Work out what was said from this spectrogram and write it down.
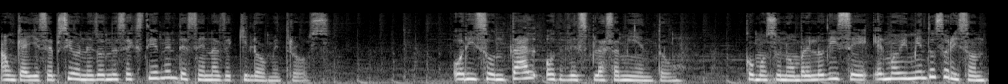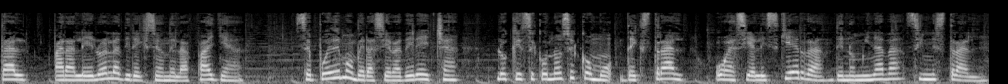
aunque hay excepciones donde se extienden decenas de kilómetros. Horizontal o de desplazamiento. Como su nombre lo dice, el movimiento es horizontal, paralelo a la dirección de la falla. Se puede mover hacia la derecha, lo que se conoce como dextral, o hacia la izquierda, denominada sinestral.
